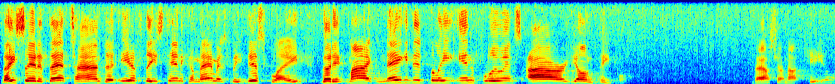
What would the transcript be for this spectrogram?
They said at that time that if these Ten Commandments be displayed, that it might negatively influence our young people. Thou shalt not kill.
